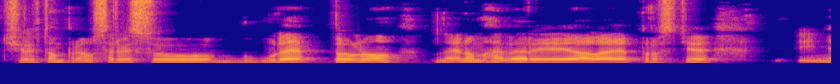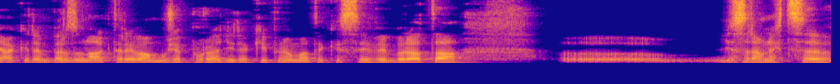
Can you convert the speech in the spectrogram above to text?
čili v tom pneuservisu bude plno nejenom hevery, ale prostě i nějaký ten personál, který vám může poradit, jaký pneumatiky si vybrat a uh, mě se tam nechce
